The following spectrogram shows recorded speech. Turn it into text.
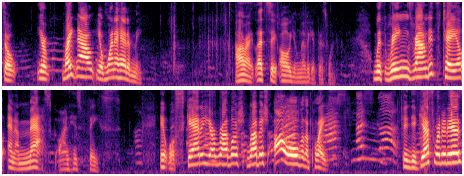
So you're right now. You're one ahead of me. All right. Let's see. Oh, you'll never get this one. With rings round its tail and a mask on his face. It will scatter your rubbish, rubbish all over the place. Can you guess what it is?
